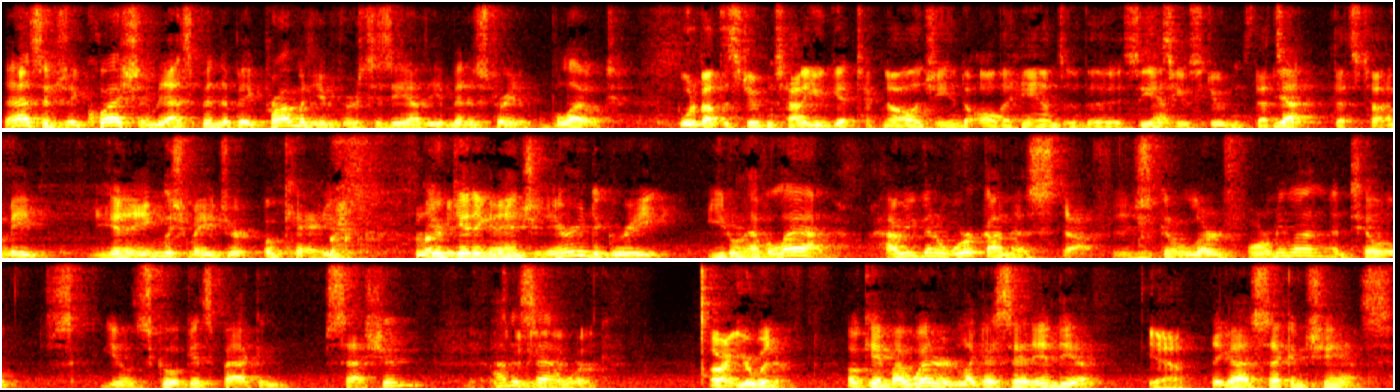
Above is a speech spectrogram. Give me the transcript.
That's an interesting question. I mean, that's been the big problem with universities. They have the administrative bloat. What about the students? How do you get technology into all the hands of the CSU Yeah. students? That's Yeah. that's tough. I mean, you get an English major, okay. You're getting an engineering degree, you don't have a lab. How are you going to work on this stuff? You're just going to learn formula until you know school gets back in session. Yeah, How does that work? All right, your winner. Okay, my winner, like I said, India. Yeah. They got a second chance.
